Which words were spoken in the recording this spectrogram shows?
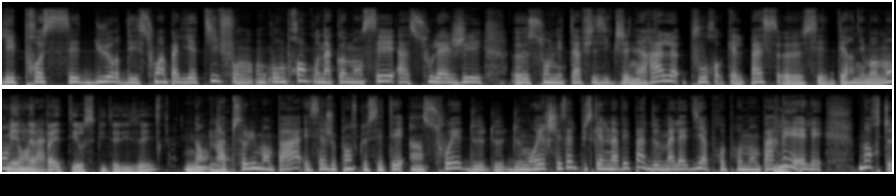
les procédures des soins palliatifs. On, comprend qu'on a commencé à soulager euh, son état physique général pour qu'elle passe euh, ces derniers moments. Mais elle n'a pas été hospitalisée non, absolument pas. Et ça, je pense que c'était un souhait de, de, mourir chez elle, puisqu'elle n'avait pas de maladie à proprement parler. Hmm. Elle est morte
